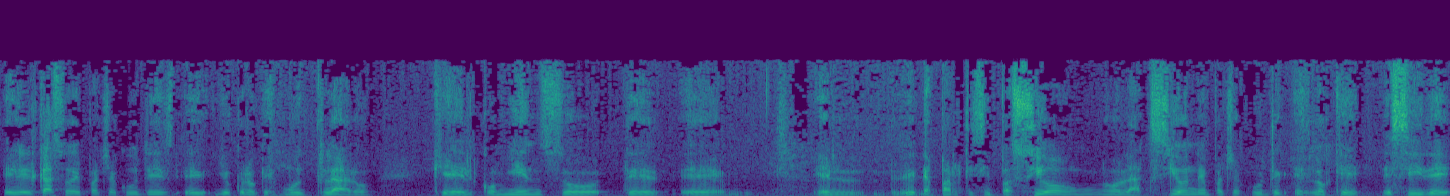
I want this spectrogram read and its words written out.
en el caso de Pachacuti eh, yo creo que es muy claro que el comienzo de la participación, ¿no? la acción de Pachacuti es lo que decide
